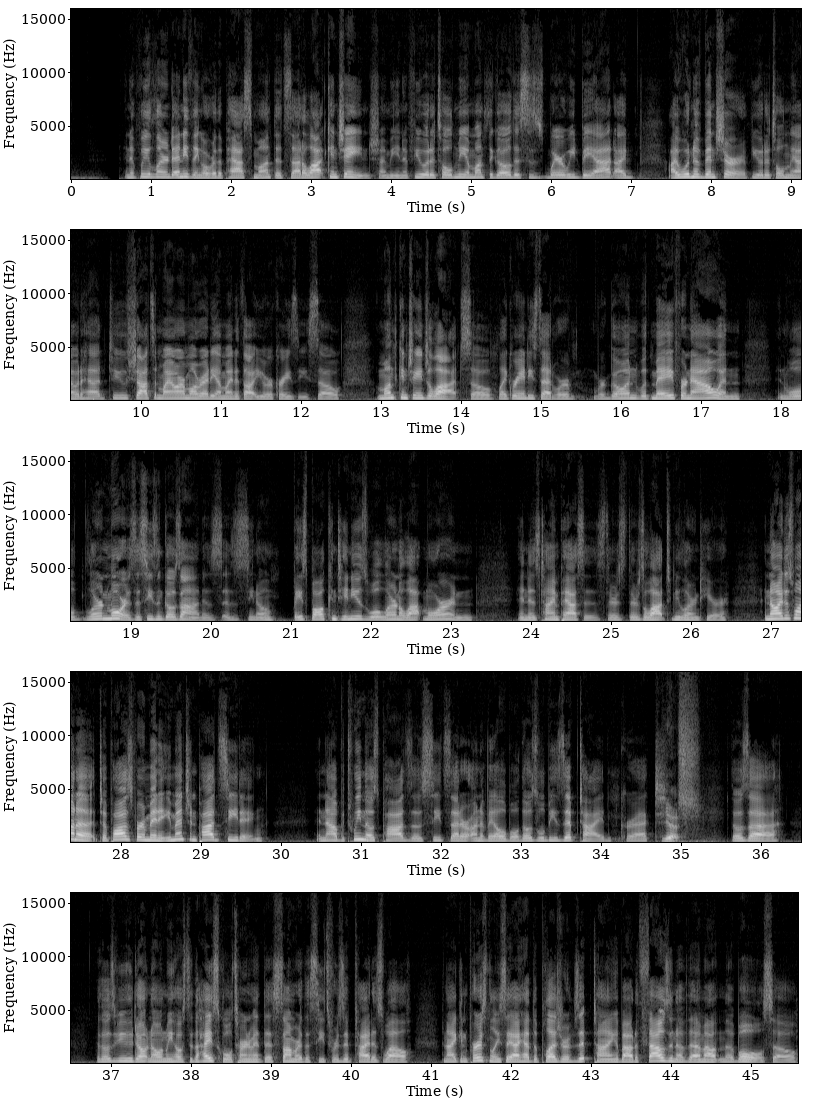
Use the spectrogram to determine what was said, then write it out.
And if we learned anything over the past month, it's that a lot can change. I mean, if you would have told me a month ago this is where we'd be at, I'd I wouldn't have been sure. If you would have told me I would have had two shots in my arm already, I might have thought you were crazy. So a month can change a lot. So like Randy said, we're we're going with May for now and and we'll learn more as the season goes on. As as you know, baseball continues, we'll learn a lot more and and as time passes, there's there's a lot to be learned here. And now I just want to to pause for a minute. You mentioned pod seating. And now between those pods, those seats that are unavailable, those will be zip tied, correct? Yes. Those uh for those of you who don't know, when we hosted the high school tournament this summer, the seats were zip tied as well. And I can personally say I had the pleasure of zip tying about a thousand of them out in the bowl. So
